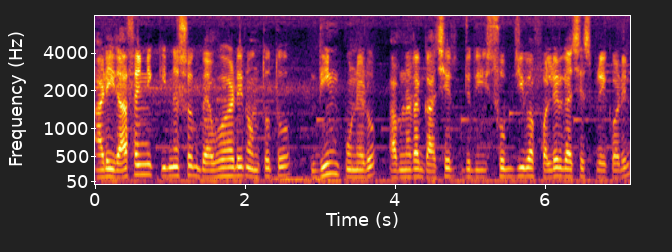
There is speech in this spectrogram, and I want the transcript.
আর এই রাসায়নিক কীটনাশক ব্যবহারের অন্তত দিন পনেরো আপনারা গাছের যদি সবজি বা ফলের গাছে স্প্রে করেন,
